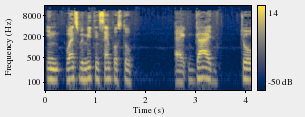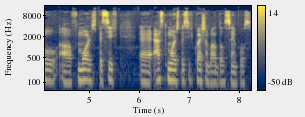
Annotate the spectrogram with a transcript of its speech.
in when submitting samples to uh, guide to uh, more specific, uh, ask more specific question about those samples?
